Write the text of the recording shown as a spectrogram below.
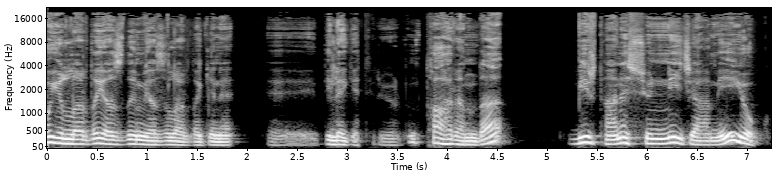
O yıllarda yazdığım yazılarda gene e, dile getiriyordum. Tahran'da bir tane Sünni camii yok.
